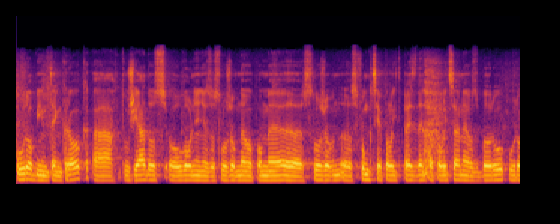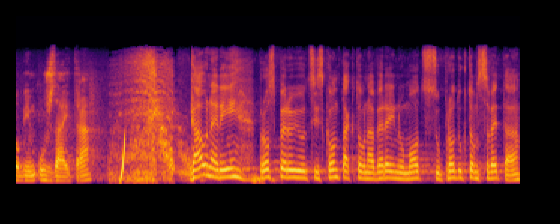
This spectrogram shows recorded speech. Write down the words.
Urobím ten krok a tú žiadosť o uvoľnenie zo služobného pome- služov- z funkcie prezidenta policajného zboru urobím už zajtra. Gaunery, prosperujúci z kontaktov na verejnú moc, sú produktom sveta,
